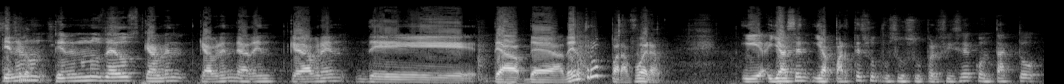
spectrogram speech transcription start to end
tienen, un- tienen unos dedos que abren, que abren de adentro, que abren de, de, a- de adentro para afuera. Y, y hacen, y aparte su, su superficie de contacto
